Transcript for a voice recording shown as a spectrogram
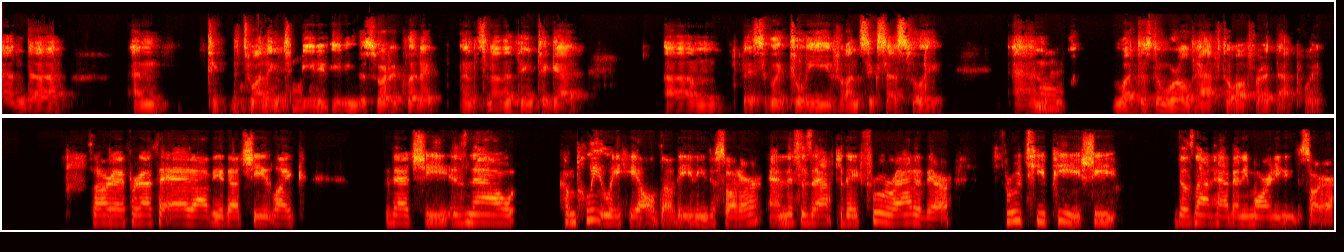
and uh, and to, it's one thing to be in an eating disorder clinic, and it's another thing to get um, basically to leave unsuccessfully. And what does the world have to offer at that point? Sorry, I forgot to add, Avi, that she like that she is now completely healed of the eating disorder. And this is after they threw her out of there through TP. She does not have any more an eating disorder.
